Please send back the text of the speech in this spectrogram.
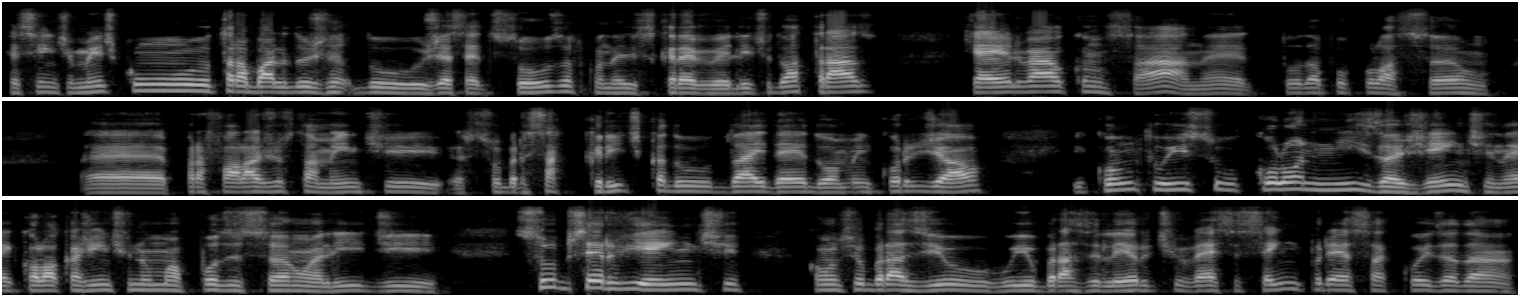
recentemente com o trabalho do, do G7 Souza, quando ele escreve o Elite do Atraso, que aí ele vai alcançar né, toda a população é, para falar justamente sobre essa crítica do, da ideia do homem cordial e quanto isso coloniza a gente, né, coloca a gente numa posição ali de subserviente, como se o Brasil e o brasileiro tivesse sempre essa coisa da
